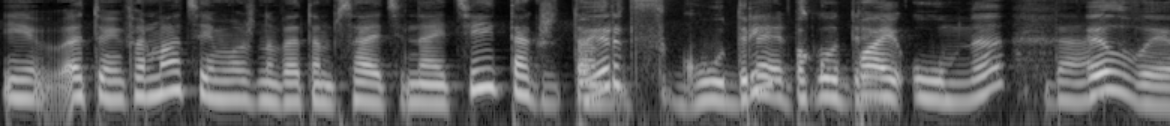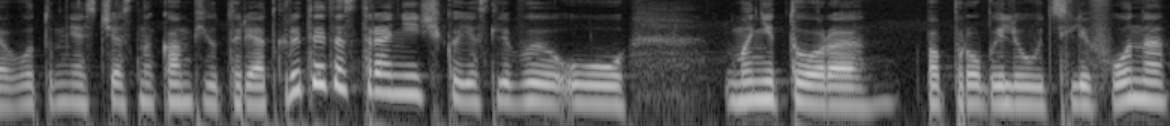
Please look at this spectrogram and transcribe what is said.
И эту информацию можно в этом сайте найти. Также там... Перц Гудри, Перц покупай Гудри. умно, да. ЛВ. Вот у меня сейчас на компьютере открыта эта страничка. Если вы у монитора попробовали, у телефона,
